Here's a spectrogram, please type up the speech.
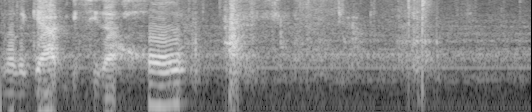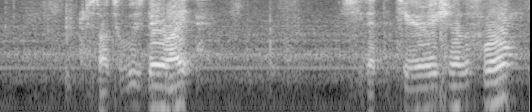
Another gap, you can see that hole start to lose daylight. Deterioration of the flue.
